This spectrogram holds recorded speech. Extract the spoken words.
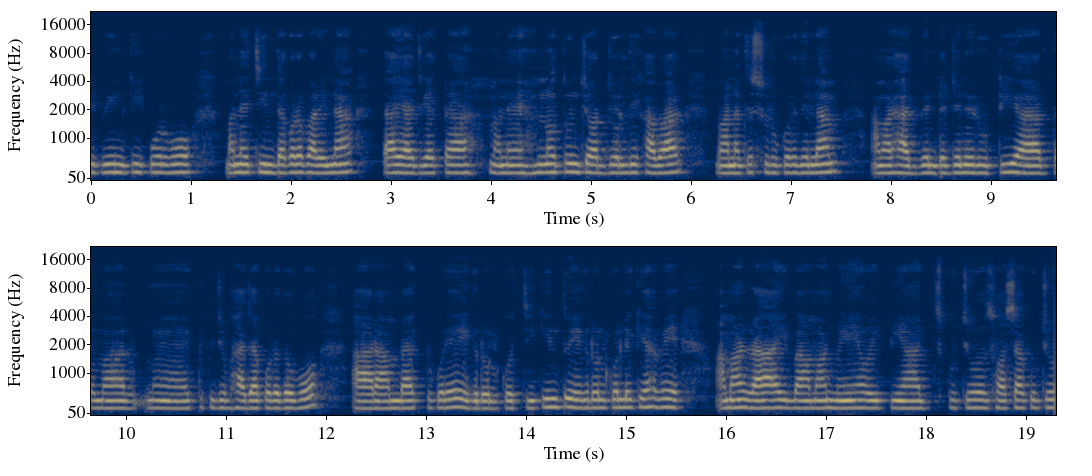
টিফিন কি করব মানে চিন্তা করে পারি না। তাই আজকে একটা মানে নতুন চট জলদি খাবার বানাতে শুরু করে দিলাম। আমার হাজবেন্ডের জন্য রুটি আর তোমার একটু কিছু ভাজা করে দেবো আর আমরা একটু করে এগ রোল করছি। কিন্তু এগ রোল করলে কী হবে? আমার রাই বা আমার মেয়ে ওই পেঁয়াজ কুচো শশা কুচো,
